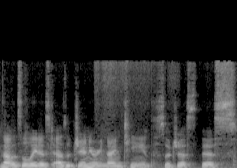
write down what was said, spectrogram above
that was the latest as of January 19th. So just this,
